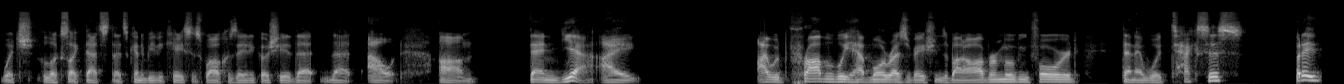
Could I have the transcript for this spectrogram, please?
which looks like that's that's going to be the case as well because they negotiated that that out. Um, then yeah, I I would probably have more reservations about Auburn moving forward than I would Texas, but I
